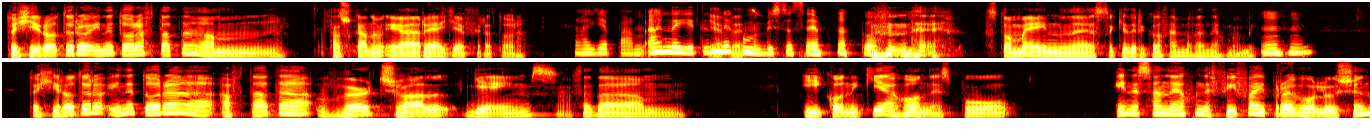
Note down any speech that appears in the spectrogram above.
Το χειρότερο είναι τώρα αυτά τα... μ, Θα σου κάνω μια ωραία γέφυρα τώρα. Α, για πάμε. Α, ναι, γιατί Για δεν πες. έχουμε μπει στο θέμα ακόμα. ναι, στο main, ε, στο κεντρικό θέμα δεν έχουμε μπει. Μμμ. Το χειρότερο είναι τώρα αυτά τα virtual games, αυτά τα μ, οι εικονικοί αγώνες που είναι σαν να έχουν FIFA ή Pro Evolution,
